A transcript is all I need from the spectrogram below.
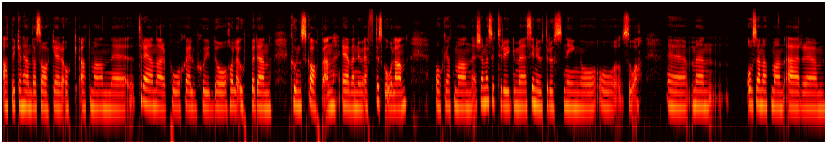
att det kan hända saker och att man eh, tränar på självskydd och hålla uppe den kunskapen även nu efter skolan och att man känner sig trygg med sin utrustning och, och så. Eh, men, och sen att man är eh,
